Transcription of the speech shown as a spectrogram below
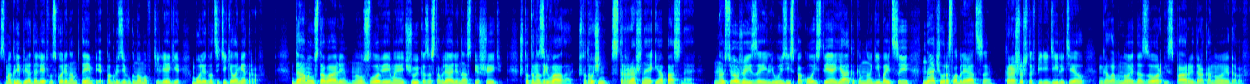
смогли преодолеть в ускоренном темпе, погрузив гномов в телеги более 20 километров. Да, мы уставали, но условия и моя чуйка заставляли нас спешить. Что-то назревало, что-то очень страшное и опасное. Но все же из-за иллюзий спокойствия я, как и многие бойцы, начал расслабляться. Хорошо, что впереди летел головной дозор из пары драконоидов.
